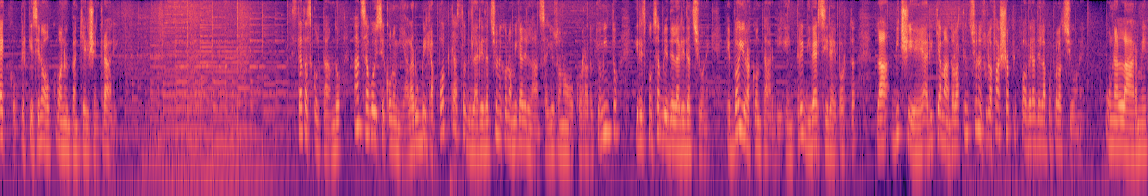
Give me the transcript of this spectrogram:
Ecco perché se ne occupano i banchieri centrali. State ascoltando Ansa Voice Economia, la rubrica podcast della redazione economica dell'Ansa. Io sono Corrado Chiominto, il responsabile della redazione e voglio raccontarvi che in tre diversi report la BCE ha richiamato l'attenzione sulla fascia più povera della popolazione. Un allarme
